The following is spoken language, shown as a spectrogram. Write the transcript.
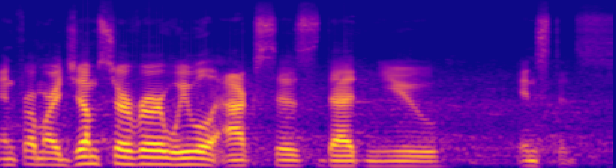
And from our jump server, we will access that new instance.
